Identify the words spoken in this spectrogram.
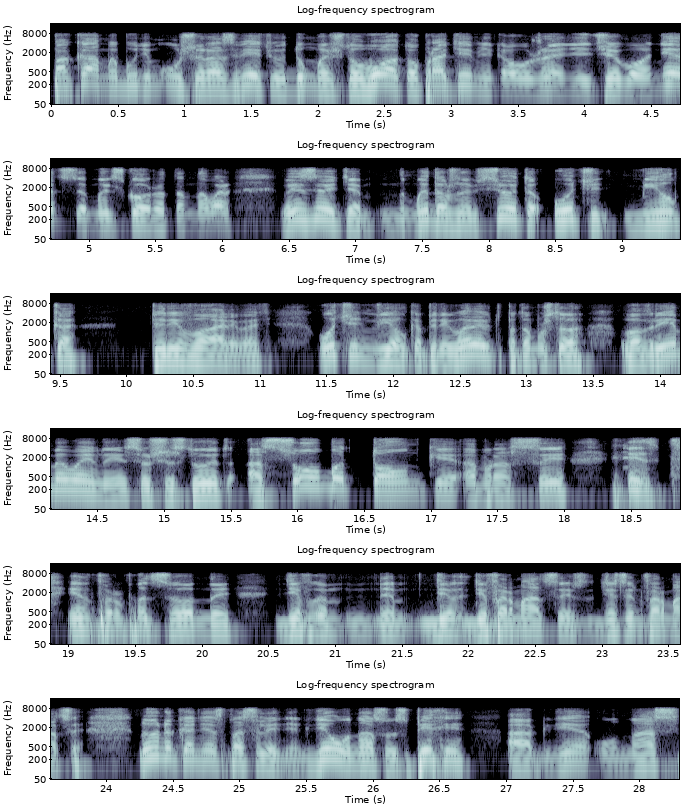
пока мы будем уши развешивать, думать, что вот у противника уже ничего нет, мы скоро там навалим. Вы извините, мы должны все это очень мелко переваривать, очень велко переваривать, потому что во время войны существуют особо тонкие образцы информационной деф, деформации, дезинформации. Ну и, наконец, последнее. Где у нас успехи, а где у нас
